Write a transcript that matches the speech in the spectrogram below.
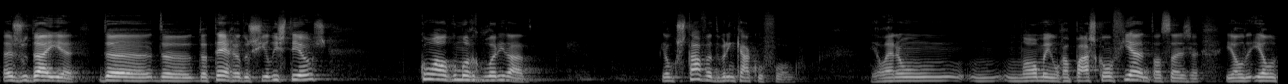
a Judeia da, terra dos filisteus com alguma regularidade. Ele gostava de brincar com o fogo. Ele era um, um, um, homem, um rapaz confiante, ou seja, ele, ele,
